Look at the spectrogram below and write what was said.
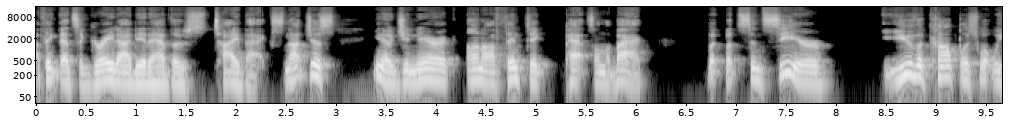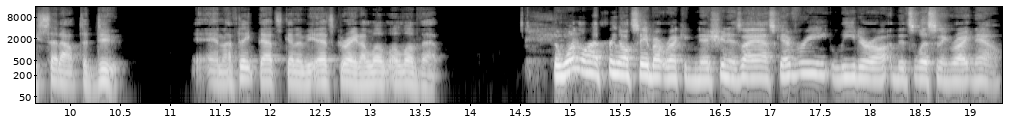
I think that's a great idea to have those tiebacks, not just you know, generic, unauthentic pats on the back, but but sincere. You've accomplished what we set out to do, and I think that's going to be that's great. I love I love that. The one last thing I'll say about recognition is I ask every leader uh, that's listening right now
